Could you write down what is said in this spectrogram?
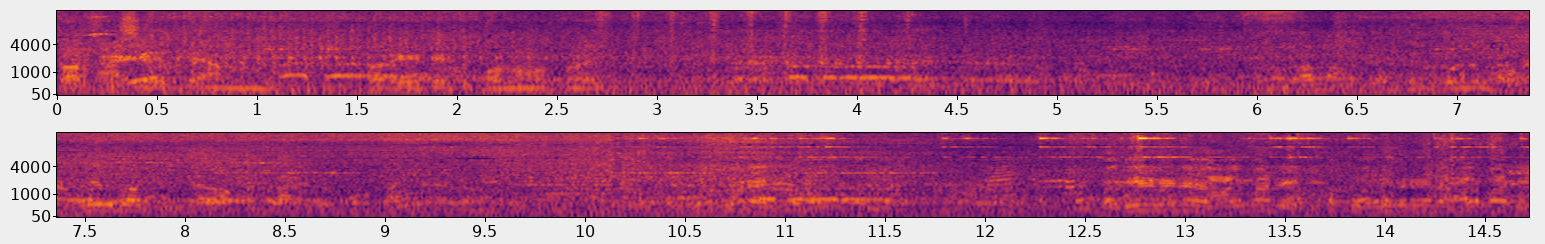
సర్ఫస్ అయితే అంత రేట్ అయితే కొనవసరం అయితే పదిహేను కదా ఆలమాటి పదకొండు కదా ఆలమాటి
